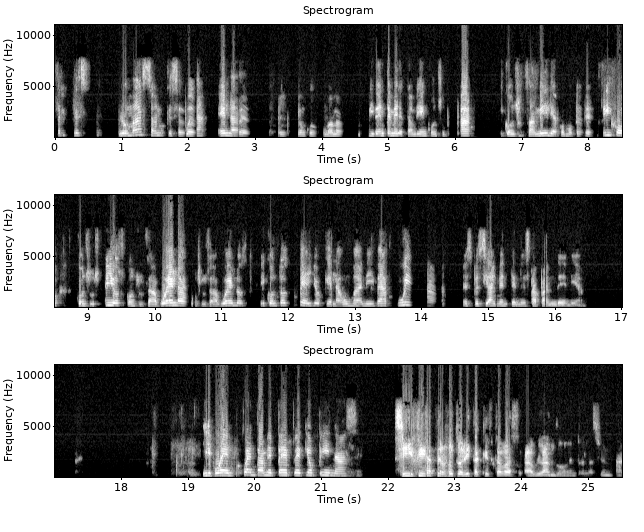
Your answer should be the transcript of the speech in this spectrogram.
poder crecer lo más sano que se pueda en la relación con su mamá, evidentemente también con su papá y con su familia, como Pepe hijo, con sus tíos, con sus abuelas, con sus abuelos y con todo ello que la humanidad cuida, especialmente en esta pandemia. Y bueno, cuéntame, Pepe, ¿qué opinas? Sí, fíjate, ahorita que estabas hablando en relación a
